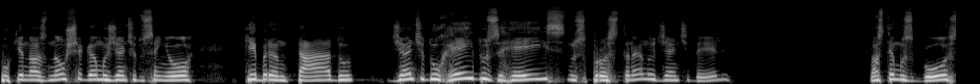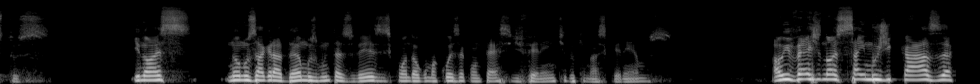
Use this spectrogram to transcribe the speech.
porque nós não chegamos diante do Senhor quebrantado, diante do Rei dos Reis, nos prostrando diante dele. Nós temos gostos e nós não nos agradamos muitas vezes quando alguma coisa acontece diferente do que nós queremos. Ao invés de nós sairmos de casa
